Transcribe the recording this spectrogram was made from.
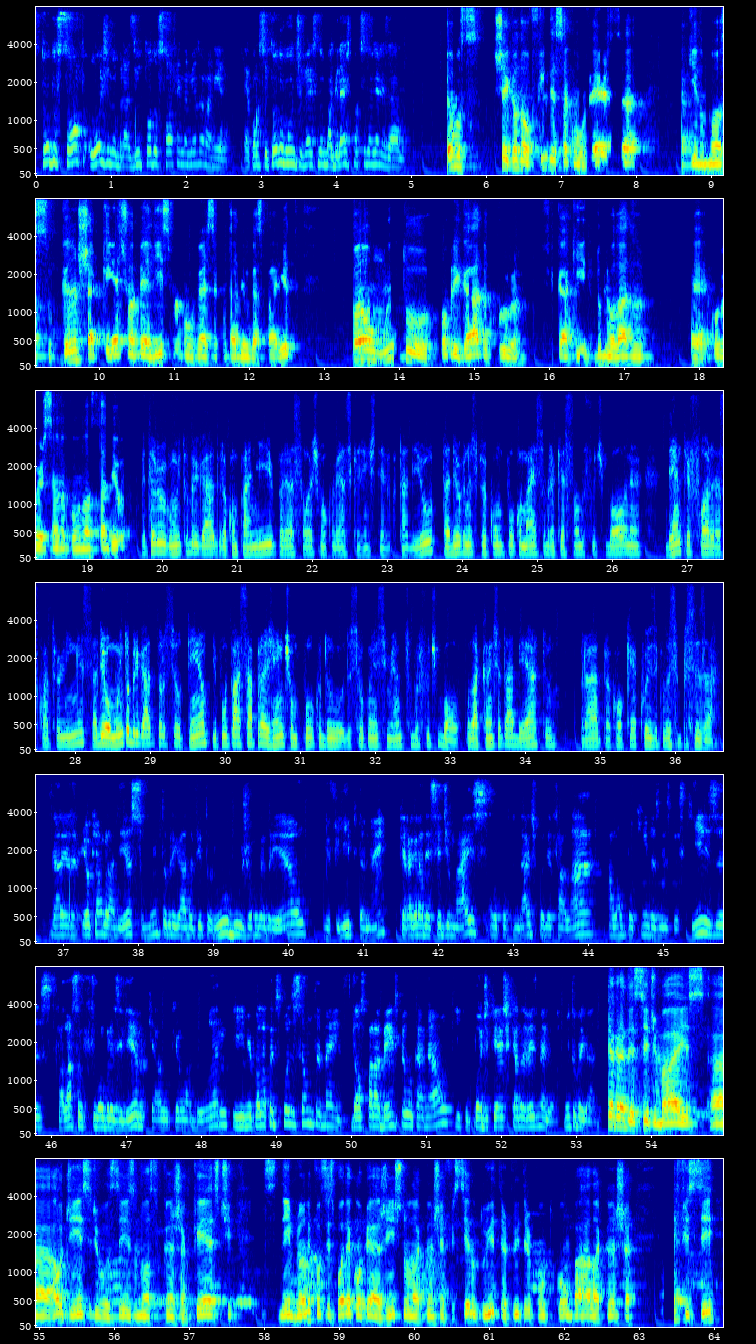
todos sofrem, hoje no Brasil, todos sofrem da mesma maneira. É como se todo mundo tivesse numa grande torcida organizada. Estamos chegando ao fim dessa conversa aqui no nosso CanchaCast, uma belíssima conversa com o Tadeu Gasparito. João, muito obrigado por ficar aqui do meu lado é, conversando com o nosso Tadeu. Vitor Hugo, muito obrigado pela companhia por essa ótima conversa que a gente teve com o Tadeu. Tadeu que nos explicou um pouco mais sobre a questão do futebol, né? Dentro e fora das quatro linhas. Tadeu, muito obrigado pelo seu tempo e por passar pra gente um pouco do, do seu conhecimento sobre o futebol. O Lacante está aberto para qualquer coisa que você precisar. Galera, eu que agradeço. Muito obrigado, Vitor Hugo, João Gabriel e o Felipe também. Quero agradecer demais a oportunidade de poder falar, falar um pouquinho das minhas pesquisas, falar sobre futebol brasileiro, que é algo que eu adoro, e me coloco à disposição também. Dar os parabéns pelo canal e o podcast cada vez melhor. Muito obrigado. Quero agradecer demais a audiência de vocês no nosso CanchaCast. Lembrando que vocês podem acompanhar a gente no Lacancha FC no Twitter, twitter.com.br lacanchafc.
